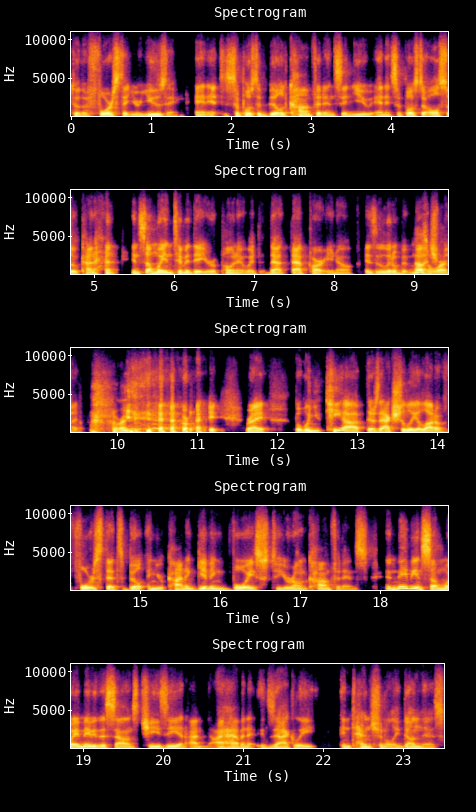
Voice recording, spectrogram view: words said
to the force that you're using. And it's supposed to build confidence in you. And it's supposed to also kind of in some way intimidate your opponent with that that part, you know, is a little bit much. Work. But, right. right. Right. But when you kiap, there's actually a lot of force that's built and you're kind of giving voice to your own confidence. And maybe in some way, maybe this sounds cheesy and I'm, I haven't exactly intentionally done this,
